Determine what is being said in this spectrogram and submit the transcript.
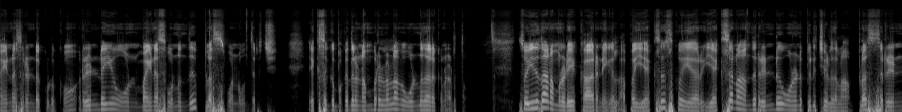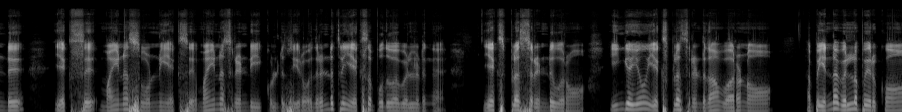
மைனஸ் ரெண்டை கொடுக்கும். ரெண்டையும் ஒன் மைனஸ் ஒன்று வந்து ப்ளஸ் ஒன்று வந்துருச்சு எக்ஸுக்கு பக்கத்தில் நம்பர் இல்லைன்னா அங்கே ஒன்று தான் இருக்குன்னு அர்த்தம். ஸோ இதுதான் நம்மளுடைய காரணிகள். அப்போ எக்ஸ் ஸ்கொயர் எக்ஸை நான் வந்து ரெண்டு ஒன்று பிரித்து எழுதலாம். ப்ளஸ் ரெண்டு எக்ஸு மைனஸ் ஒன்று எக்ஸு மைனஸ் ரெண்டு ஈக்குவல் டு ஜீரோ இது ரெண்டுத்துலையும் எக்ஸை பொதுவாக வெளியிடுங்க. எக்ஸ் ப்ளஸ் ரெண்டு வரும். இங்கேயும் எக்ஸ் ப்ளஸ் ரெண்டு தான் வரணும். அப்போ என்ன வெளில போயிருக்கும்?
